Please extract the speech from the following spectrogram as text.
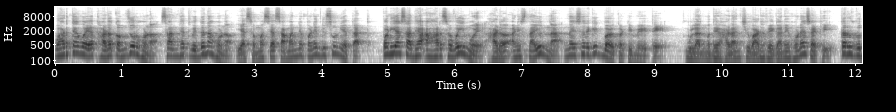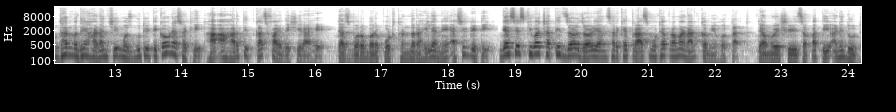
वाढत्या वयात हाडं कमजोर होणं सांध्यात वेदना होणं या समस्या सामान्यपणे दिसून येतात. पण या साध्या आहार सवयीमुळे हाडं आणि स्नायूंना नैसर्गिक बळकटी मिळते. मुलांमध्ये हाडांची वाढ वेगाने होण्यासाठी तर वृद्धांमध्ये हाडांची मजबूती टिकवण्यासाठी हा आहार तितकाच फायदेशीर आहे. त्याचबरोबर पोट थंड राहिल्याने ऍसिडिटी गॅसेस किंवा छातीत जळजळ यांसारखे त्रास मोठ्या प्रमाणात कमी होतात. त्यामुळे शिळी चपाती आणि दूध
